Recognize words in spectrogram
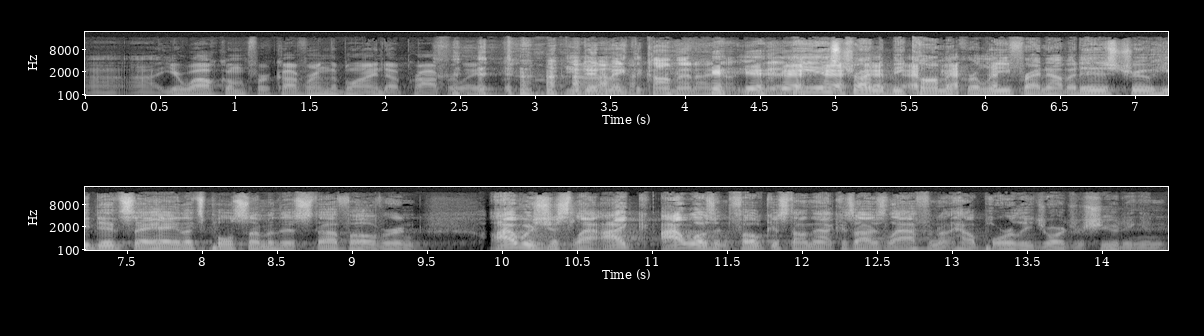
uh, uh, you're welcome for covering the blind up properly. You did make the comment. I know you did. he is trying to be comic relief right now, but it is true. He did say, "Hey, let's pull some of this stuff over." And I was just la- I I wasn't focused on that because I was laughing at how poorly George was shooting. And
